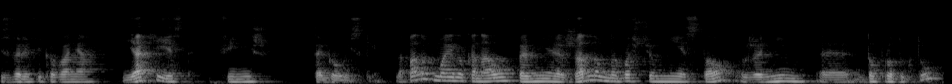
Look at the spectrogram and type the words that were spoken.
i zweryfikowania, jaki jest finish tego whisky. Dla fanów mojego kanału pewnie żadną nowością nie jest to, że nim e, do produktu,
